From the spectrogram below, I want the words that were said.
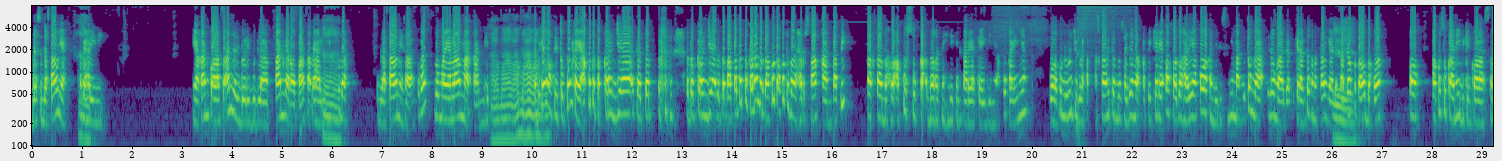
udah 11 tahun ya sampai Hmm. hari ini ya kan kolasaan dari 2008 kan opa sampai hari ini Hmm. udah 11 tahun misalnya itu kan lumayan lama kan gitu Lama, lama, tapi kan lama. waktu itu pun kayak aku tetap kerja, tetap tetap kerja, tetap apa, tetap karena menurut aku aku tetap harus makan. Tapi fakta bahwa aku suka banget nih bikin karya kayak gini, aku kayaknya walaupun dulu juga sama sekali tentu saja nggak kepikir ya, oh suatu hari aku akan jadi seniman. Itu nggak itu nggak ada pikiran itu sama sekali nggak ada. Iya, Tapi iya. aku tahu bahwa oh aku suka nih bikin kolase,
